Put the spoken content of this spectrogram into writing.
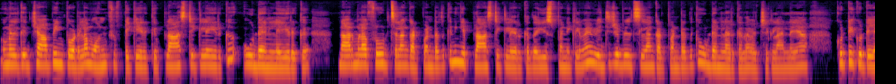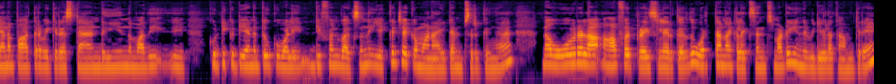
உங்களுக்கு ஷாப்பிங் போர்டெல்லாம் ஒன் ஃபிஃப்டிக்கு இருக்குது பிளாஸ்டிக்லேயும் இருக்குது உடனில் இருக்குது நார்மலாக ஃப்ரூட்ஸ் எல்லாம் கட் பண்ணுறதுக்கு நீங்கள் பிளாஸ்டிக்கில் இருக்கிறத யூஸ் பண்ணிக்கலாமே. வெஜிடபிள்ஸ்லாம் கட் பண்ணுறதுக்கு உடனில் இருக்கிறத வச்சுக்கலாம் இல்லையா? குட்டி குட்டியான பாத்திரம் வைக்கிற ஸ்டாண்டு இந்த மாதிரி குட்டி குட்டியான தூக்குவாளி டிஃபன் பாக்ஸ்னு எக்கச்சக்கமான ஐட்டம்ஸ் இருக்குங்க. நான் ஓவரலாக ஆஃபர் ப்ரைஸில் இருக்கிறது ஒர்த்தான கலெக்ஷன்ஸ் மட்டும் இந்த வீடியோவில் காமிக்கிறேன்.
